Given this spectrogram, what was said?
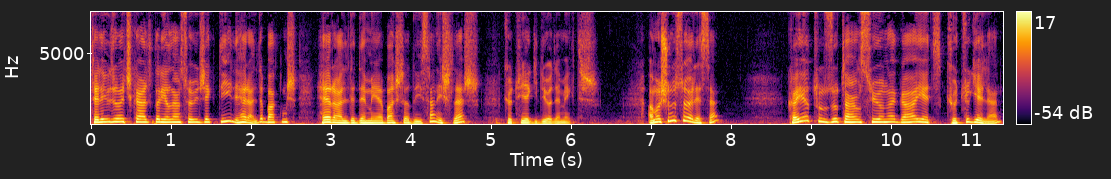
Televizyona çıkardıkları yalan söyleyecek değil. Herhalde bakmış herhalde demeye başladıysan işler kötüye gidiyor demektir. Ama şunu söylesen kaya tuzu tansiyona gayet kötü gelen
